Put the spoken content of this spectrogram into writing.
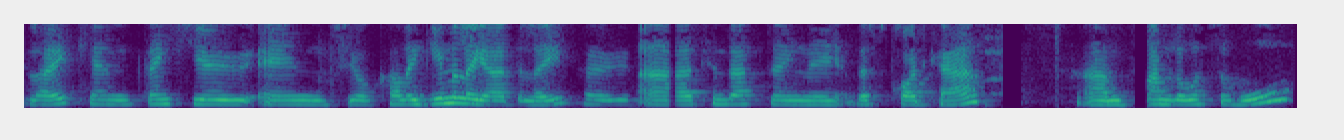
Blake, and thank you and your colleague Emily, I believe, who are conducting the, this podcast. Um, I'm Louisa Wall,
